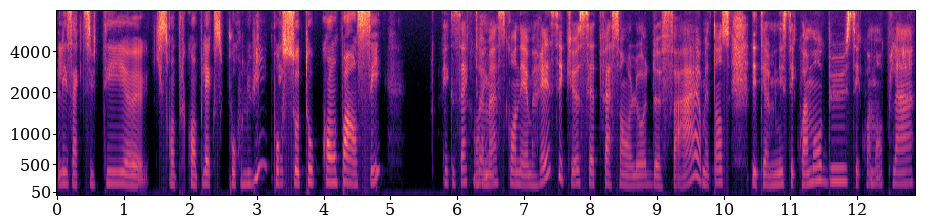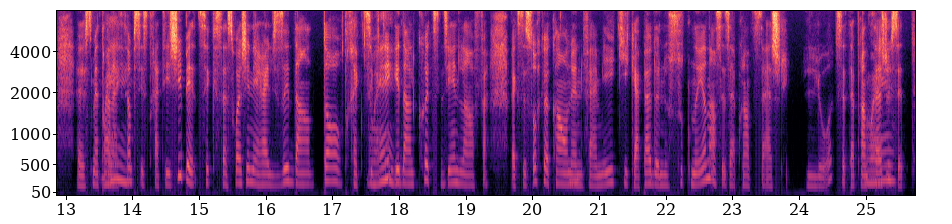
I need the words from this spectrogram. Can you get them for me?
les activités euh, qui seront plus complexes pour lui, pour s'auto-compenser, Exactement. Ce qu'on aimerait, c'est que cette façon-là de faire, mettons, déterminer c'est quoi mon but, c'est quoi mon plan, euh, se mettre en action, puis ses stratégies, ben, c'est que ça soit généralisé dans d'autres activités et dans le quotidien de l'enfant. c'est sûr que quand on a mmh. une famille qui est capable de nous soutenir dans ces apprentissages-là, cet apprentissage de cette,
